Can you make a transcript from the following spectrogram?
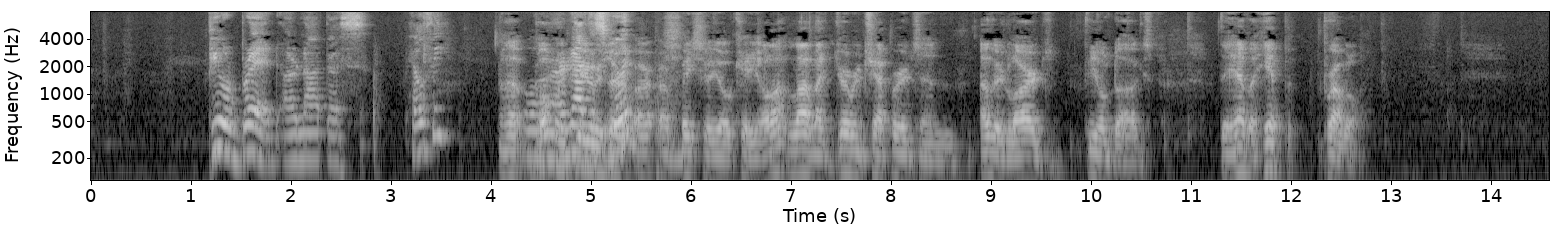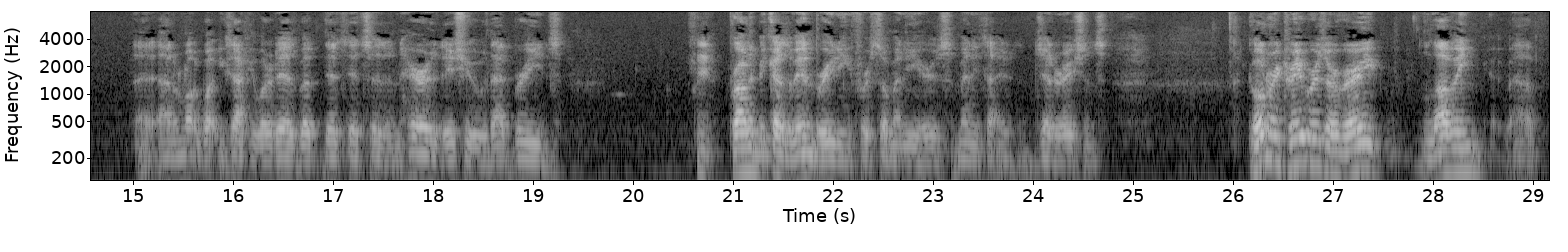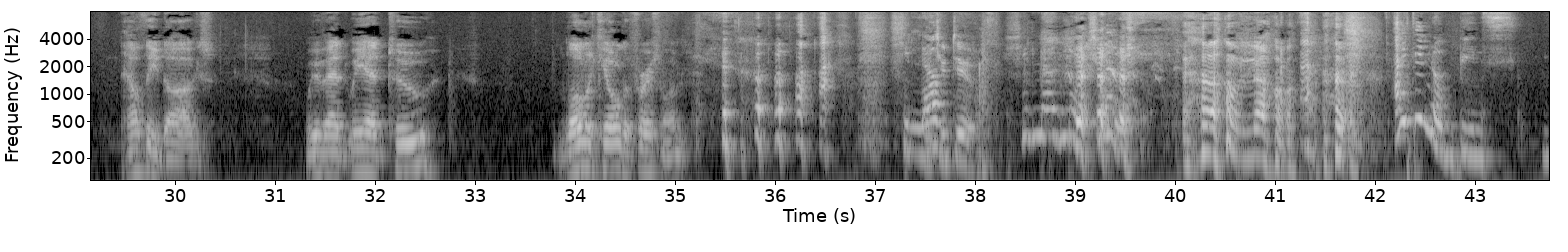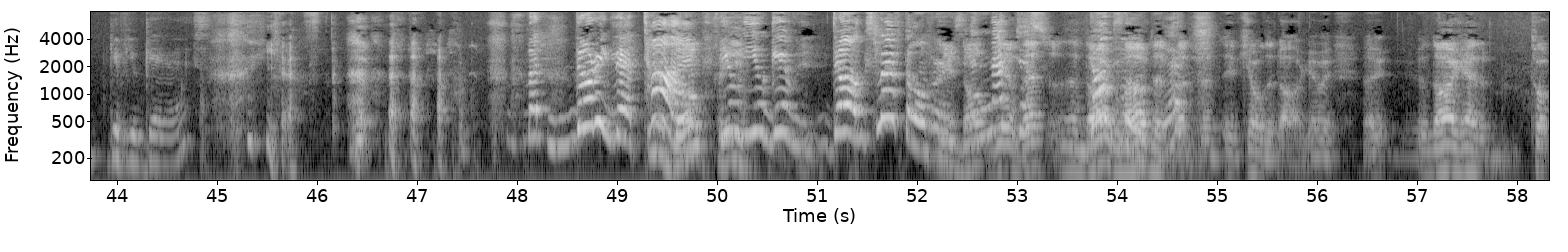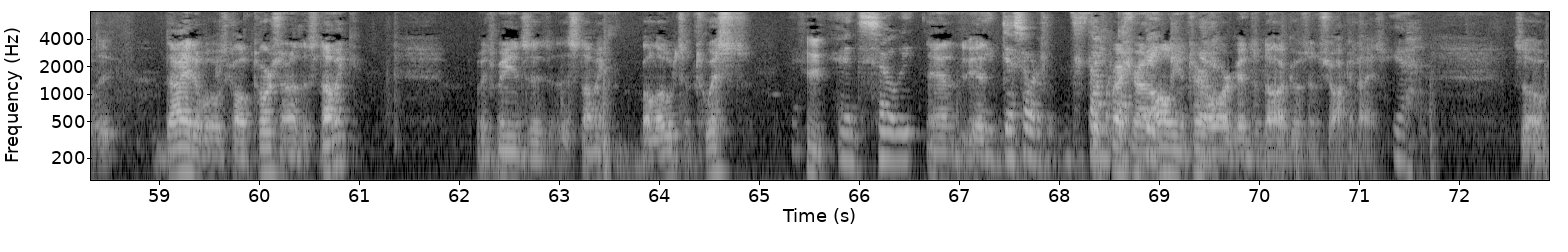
purebred are not as healthy. Uh, Or golden are not as retrievers are, are, are basically okay. A lot, a lot like German shepherds and other large field dogs. They have a hip problem. Uh, I don't know what exactly what it is, but it's, it's an inherited issue that breeds. Hmm. Probably because of inbreeding for so many years, many times, generations. Golden retrievers are very loving, uh, healthy dogs. We've had we had two. Lola killed the first one. She What'd loved you do? she loved my chili. oh no. I didn't know beans give you gas. yes. But during that time, don't you, you give dogs leftovers You and don't not give just that's, the dog dog food, loved it, yeah? but but it killed the dog. I mean, uh, the dog had to, died of what was called torsion of the stomach, which means that the stomach bloats and twists, And so it, and it it just sort of puts pressure on big. all the internal yeah. organs. The dog goes into shock and dies. Yeah. So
